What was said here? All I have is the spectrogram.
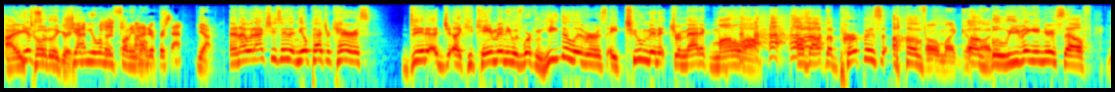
I He had some totally agree. Genuinely funny One hundred moments. percent. Yeah. And I would actually say that Neil Patrick Harris did a, like he came in, he was working. He delivers a two minute dramatic monologue about the purpose of Oh my god of believing in yourself and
